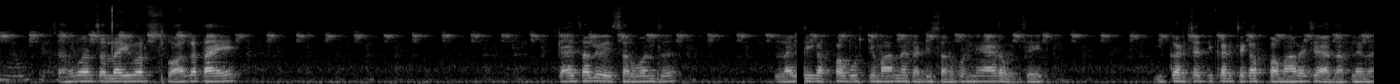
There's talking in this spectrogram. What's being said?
सर्वांचं लाईव्हवर स्वागत आहे. काय चालू आहे सर्वांचं? लाईव्ह गप्पा गोष्टी मारण्यासाठी सर्वांनी ऍड व्हायचंय इकडच्या तिकडच्या गप्पा मारायच्या आज आपल्याला.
